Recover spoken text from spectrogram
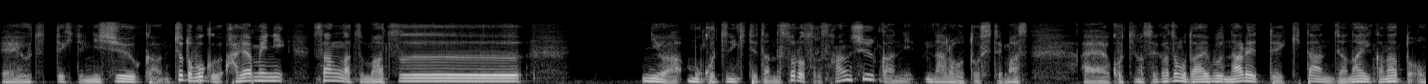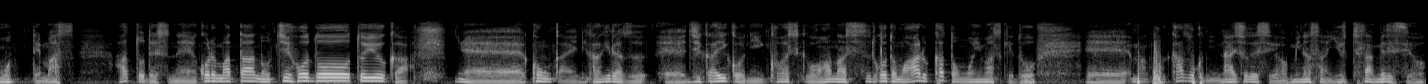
えー、移ってきて2週間。ちょっと僕、早めに3月末、にはもうこっちに来てたんで、そろそろ3週間になろうとしてます。えー、こっちの生活もだいぶ慣れてきたんじゃないかなと思ってます。あとですね、これまた後ほどというか、えー、今回に限らず、えー、次回以降に詳しくお話しすることもあるかと思いますけど、えー、まあこれ家族に内緒ですよ。皆さん言っちゃダメですよ。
